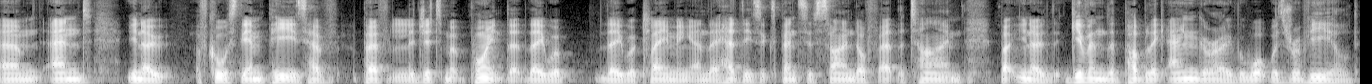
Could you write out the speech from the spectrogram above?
Um, and, you know, of course, the MPs have a perfectly legitimate point that they were they were claiming and they had these expenses signed off at the time. But you know, given the public anger over what was revealed,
